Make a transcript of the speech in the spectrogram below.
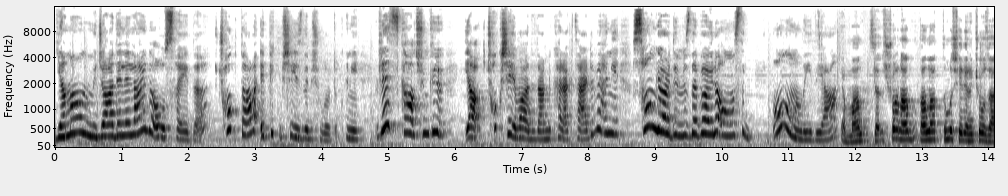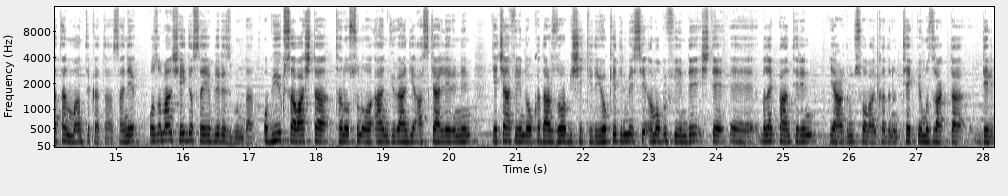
yanan mücadeleler de olsaydı çok daha epik bir şey izlemiş olurduk. Hani Red çünkü ya çok şey vaat eden bir karakterdi ve hani son gördüğümüzde böyle olması olmamalıydı ya. Ya mant ya şu an an- anlattığımız şeylerin çoğu zaten mantık hatası. Hani o zaman şey de sayabiliriz bunda. O büyük savaşta Thanos'un o en güvendiği askerlerinin geçen filmde o kadar zor bir şekilde yok edilmesi ama bu filmde işte e, Black Panther'in yardımcısı olan kadının tek bir mızrakta delip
